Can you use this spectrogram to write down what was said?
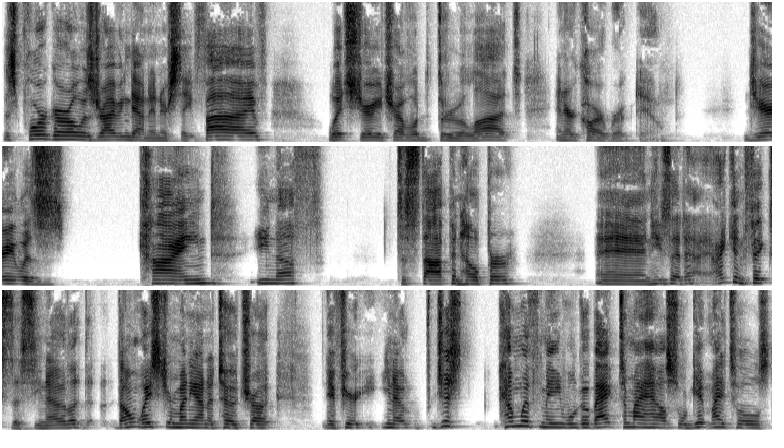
This poor girl was driving down Interstate 5, which Jerry traveled through a lot, and her car broke down. Jerry was kind enough to stop and help her. And he said, I can fix this, you know, don't waste your money on a tow truck. If you're, you know, just come with me. We'll go back to my house. We'll get my tools.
